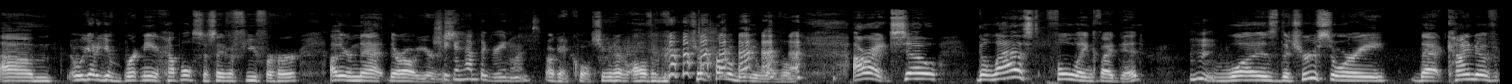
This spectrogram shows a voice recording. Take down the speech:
Um, we got to give Brittany a couple, so save a few for her. Other than that, they're all yours. She can have the green ones. Okay, cool. She can have all the. Green- She'll probably love them. All right, so the last full length I did was the true story that kind of,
